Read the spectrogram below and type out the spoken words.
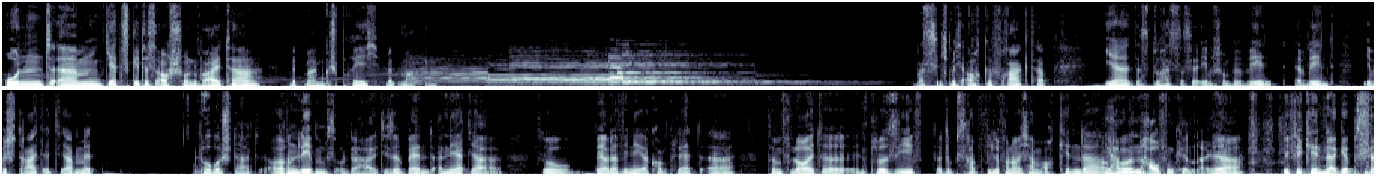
Und ähm, jetzt geht es auch schon weiter mit meinem Gespräch mit Martin. Was ich mich auch gefragt habe, ihr, das, du hast das ja eben schon bewähnt, erwähnt, ihr bestreitet ja mit Turbostadt euren Lebensunterhalt. Diese Band ernährt ja so mehr oder weniger komplett äh, fünf Leute inklusiv. Da gibt's viele von euch haben auch Kinder. Wir haben einen Haufen Kinder. Ja. ja. Wie viele Kinder gibt's?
